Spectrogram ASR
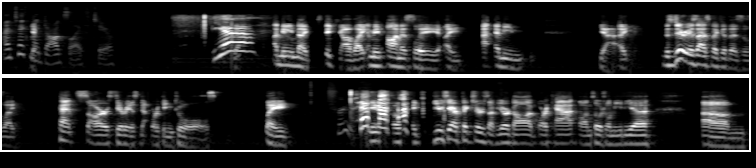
I take Yeah. my dog's life too. yeah, I mean, like speaking of, like, I mean, honestly, I, I, I mean, yeah, like the serious aspect of this is like pets are serious networking tools. Like, True. you know, like, you share pictures of your dog or cat on social media. Um,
